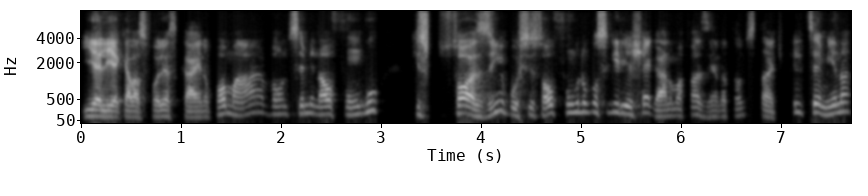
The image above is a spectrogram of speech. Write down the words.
e ali aquelas folhas caem no pomar, vão disseminar o fungo, que sozinho, por si só, o fungo não conseguiria chegar numa fazenda tão distante. Ele dissemina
